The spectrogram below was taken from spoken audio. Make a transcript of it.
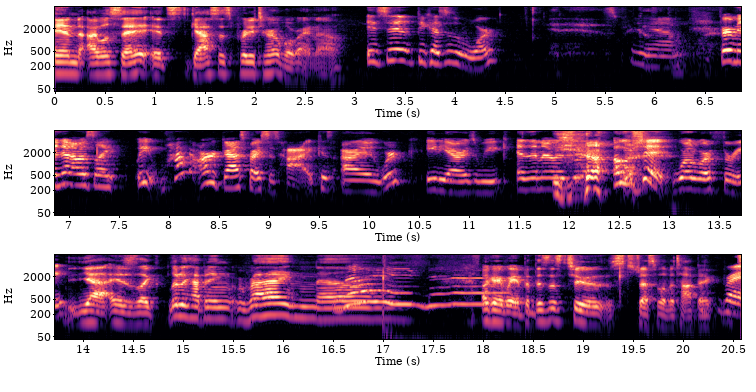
and I will say, it's gas is pretty terrible right now. Is it because of the war? It is. Yeah. For a minute, I was like, wait, why are gas prices high? Because I work 80 hours a week, and then I was Yeah. like, oh shit, World War Three. Yeah, it is like literally happening right now. Right now. Okay, wait, but this is too stressful of a topic to Right.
